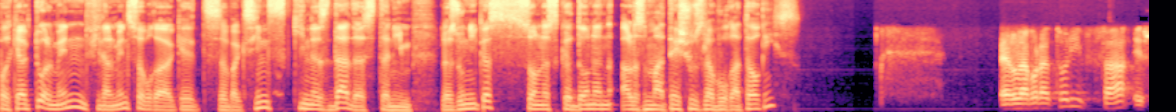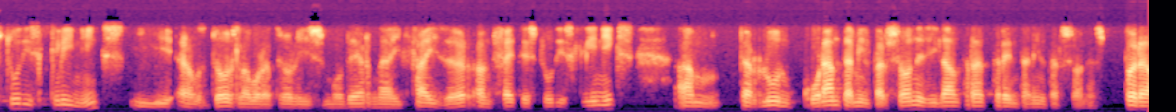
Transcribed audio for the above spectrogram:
Perquè actualment, finalment, sobre aquests vaccins, quines dades tenim? Les úniques són les que donen els mateixos laboratoris? El laboratori fa estudis clínics i els dos laboratoris, Moderna i Pfizer, han fet estudis clínics amb per l'un 40.000 persones i l'altre 30.000 persones. Però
